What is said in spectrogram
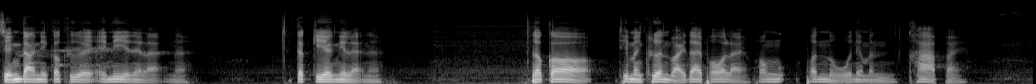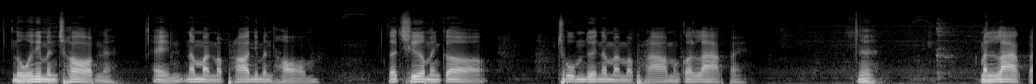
เสียงดังนี่ก็คือไอ้นี่นี่แหละนะตะเกียงนี่แหละนะ แล้วก็ที่มันเคลื่อนไหวได้เพราะอะไร เพราะเพราะหนูเนี่ยมันคาบไป หนูนี่มันชอบนะไอ้น้ำมันมะพร้าวนี่มันหอม แล้วเชื้อมันก็ชุ่มด้วยน้ำมันมะพร้าวมันก็ลากไปนะมันลากไป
